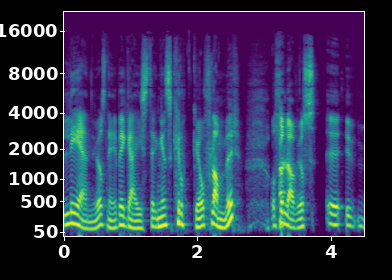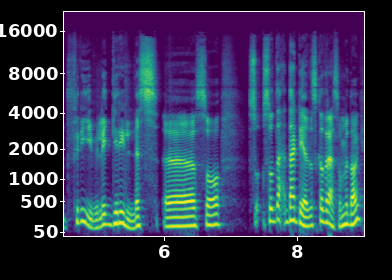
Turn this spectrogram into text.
lener vi oss ned i begeistringens krukke og flammer. Og så lar vi oss eh, frivillig grilles. Eh, så så, så det, det er det det skal dreie seg om i dag.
